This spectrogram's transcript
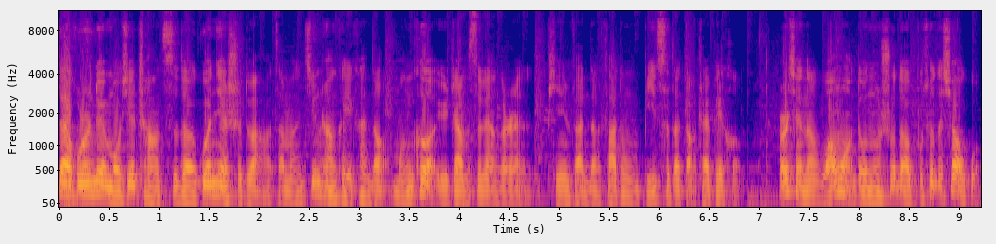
在湖人队某些场次的关键时段啊，咱们经常可以看到蒙克与詹姆斯两个人频繁地发动彼此的挡拆配合，而且呢，往往都能收到不错的效果。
